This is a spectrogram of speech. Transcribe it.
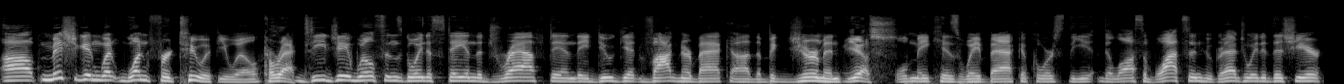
Uh, Michigan went one for two, if you will. Correct. DJ Wilson's going to stay in the draft, and they do get Wagner back, uh, the big German. Yes. will make his way back. Of course, the the loss of Watson, who graduated this year.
